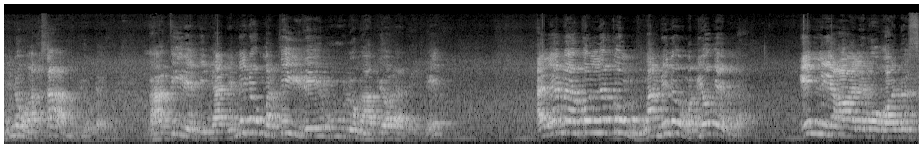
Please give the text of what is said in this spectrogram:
မင်းတို့ကအစမပြောလိုက်ငါသိတဲ့ပညာတွေမင်းတို့မသိသေးဘူးလို့ငါပြောတာလေလေအလမကုလကုမ်ငါမင်းတို့မပြောခဲ့ဘူးလားအင်းနီအာလမဂိုင်ဘ်စ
